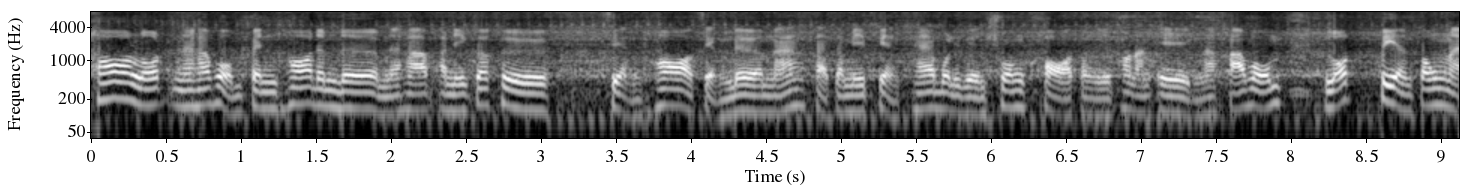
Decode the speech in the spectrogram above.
ท่อรถนะครับผมเป็นท่อเดิมๆนะครับ อันนี้ก็คือเสียงท่อเสียงเดิมนะ แต่จะมีเปลี่ยนแค่บริเวณช่วงคอตรงนี้เท่านั้นเองนะครับผมรถเปลี่ยนตรงไหน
